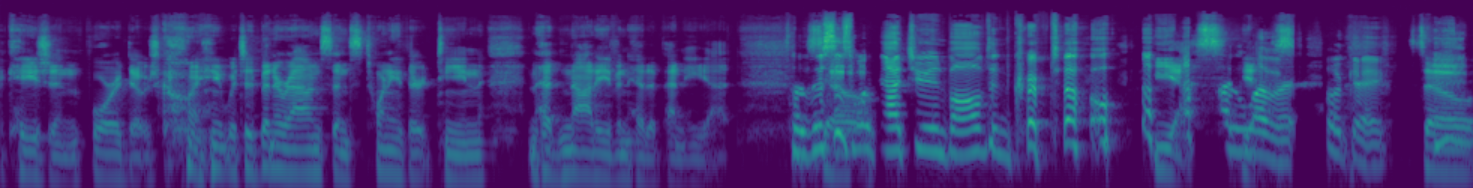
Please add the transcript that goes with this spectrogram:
occasion for Dogecoin, which had been around since 2013 and had not even hit a penny yet. So this so, is what got you involved in crypto? yes. I yes. love it. Okay. So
